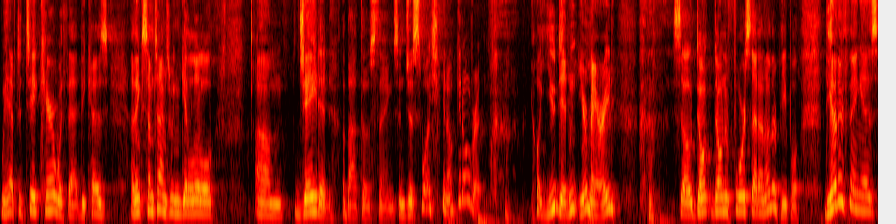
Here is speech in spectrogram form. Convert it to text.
We have to take care with that because I think sometimes we can get a little um, jaded about those things and just, well, you know, get over it. well, you didn't, you're married. so don't, don't enforce that on other people. The other thing is,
